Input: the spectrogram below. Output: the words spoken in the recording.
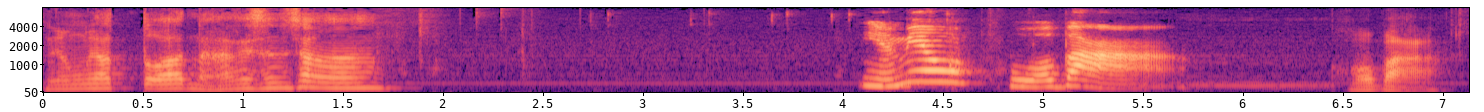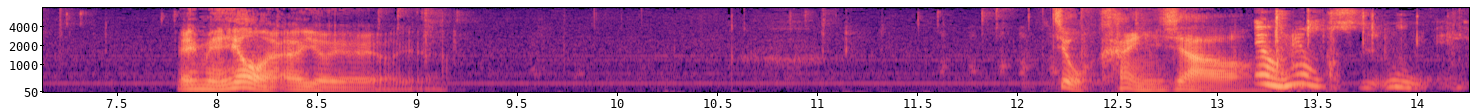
任务 要都要拿在身上啊。你有没有火把？火把？哎，没有哎，有有有有。借我看一下哦。哎，我没有食物哎。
